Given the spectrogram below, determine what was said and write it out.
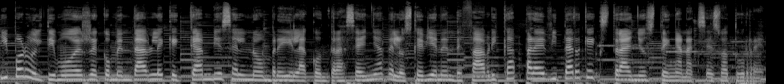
Y por último, es recomendable que cambies el nombre y la contraseña de los que vienen de fábrica para evitar que extraños tengan acceso a tu red.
